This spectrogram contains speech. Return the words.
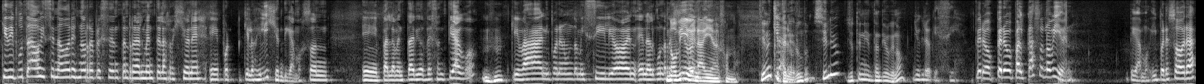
que diputados y senadores no representan realmente las regiones eh, por- que los eligen, digamos. Son eh, parlamentarios de Santiago que van y ponen un domicilio en, en alguna No región. viven ahí en el fondo. ¿Tienen que Claro. tener un domicilio? Yo tenía entendido que no. Yo creo que sí. Pero, pero para el caso no viven, digamos. Y por eso ahora,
